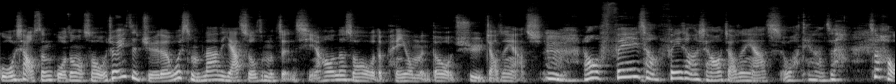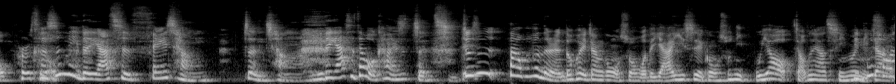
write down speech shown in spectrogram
国小升国中的时候，我就一直觉得为什么大家的牙齿都这么整齐？然后那时候我的朋友们都有去矫正牙齿，嗯，然后非常非常想要矫正牙齿。哇，天哪，这这好 personal。可是你的牙齿非常。正常啊，你的牙齿在我看来是整齐的。就是大部分的人都会这样跟我说，我的牙医师也跟我说，你不要矫正牙齿，因为你这样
